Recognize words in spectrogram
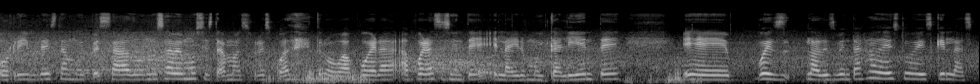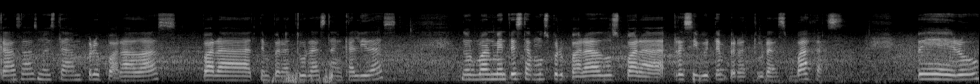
horrible, está muy pesado, no sabemos si está más fresco adentro o afuera, afuera se siente el aire muy caliente, eh, pues la desventaja de esto es que las casas no están preparadas para temperaturas tan cálidas, normalmente estamos preparados para recibir temperaturas bajas, pero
